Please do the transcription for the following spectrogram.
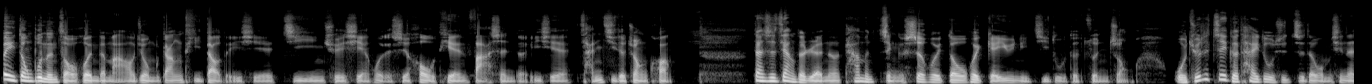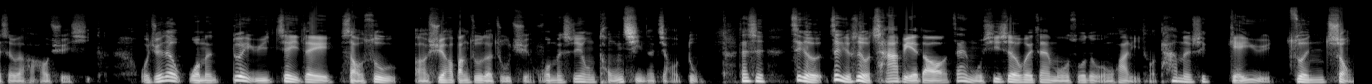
被动不能走婚的嘛？就我们刚刚提到的一些基因缺陷，或者是后天发生的一些残疾的状况。但是这样的人呢，他们整个社会都会给予你极度的尊重。我觉得这个态度是值得我们现在社会好好学习的。我觉得我们对于这一类少数。呃，需要帮助的族群，我们是用同情的角度，但是这个这个是有差别的哦。在母系社会，在摩梭的文化里头，他们是给予尊重，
